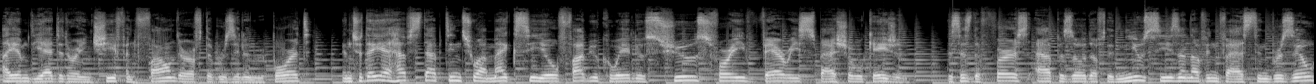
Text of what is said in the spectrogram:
I am the editor in chief and founder of the Brazilian Report, and today I have stepped into AMEC CEO Fabio Coelho's shoes for a very special occasion. This is the first episode of the new season of Invest in Brazil,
